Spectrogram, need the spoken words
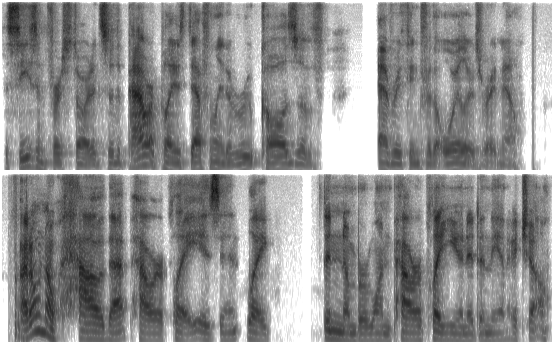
the season first started. So the power play is definitely the root cause of everything for the Oilers right now. I don't know how that power play isn't like the number one power play unit in the NHL.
